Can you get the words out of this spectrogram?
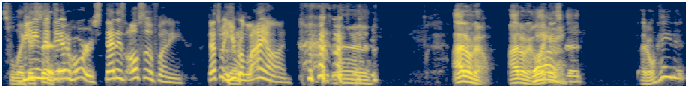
So like Beating I the dead horse. That is also funny. That's what you rely on. eh, I don't know. I don't know. Like I said, I don't hate it.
